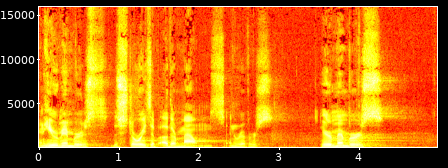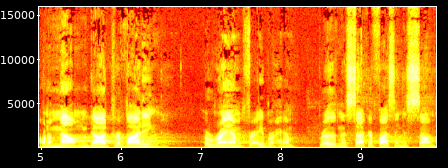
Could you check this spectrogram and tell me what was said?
And he remembers the stories of other mountains and rivers. He remembers on a mountain God providing a ram for Abraham rather than sacrificing his son.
